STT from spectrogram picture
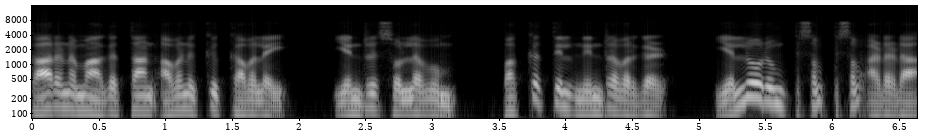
காரணமாகத்தான் அவனுக்கு கவலை என்று சொல்லவும் பக்கத்தில் நின்றவர்கள் எல்லோரும் திசம் திசம் அடடா.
